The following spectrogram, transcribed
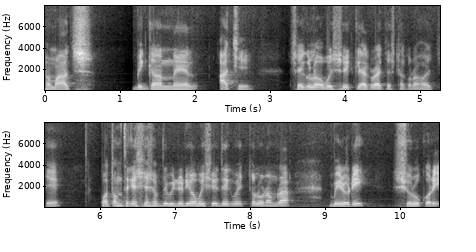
সমাজ বিজ্ঞানের আছে। সেগুলো অবশ্যই ক্লিয়ার করার চেষ্টা করা হয়েছে। প্রথম থেকে শেষ অবধি ভিডিওটি অবশ্যই দেখবে। চলুন আমরা ভিডিওটি শুরু করি।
